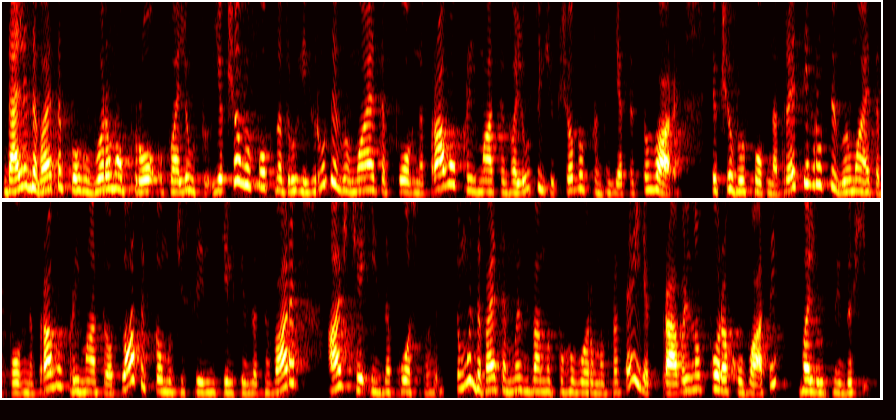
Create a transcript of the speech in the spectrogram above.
Далі давайте поговоримо про валюту. Якщо ви ФОП на другій групі, ви маєте повне право приймати валюту, якщо ви продаєте товари. Якщо ви ФОП на третій групі, ви маєте повне право приймати оплати, в тому числі не тільки за товари, а ще і за послуги. Тому давайте ми з вами поговоримо про те, як правильно порахувати валютний дохід.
